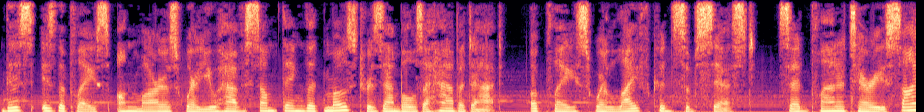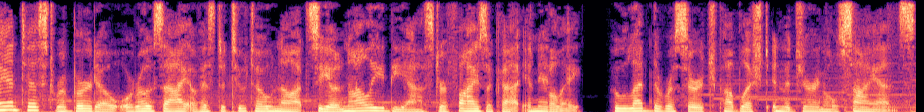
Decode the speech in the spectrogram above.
This is the place on Mars where you have something that most resembles a habitat, a place where life could subsist said planetary scientist Roberto Orosei of Istituto Nazionale di Astrofisica in Italy, who led the research published in the journal Science.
